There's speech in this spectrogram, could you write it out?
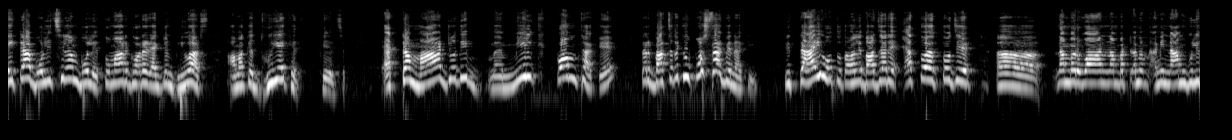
এইটা বলেছিলাম বলে তোমার ঘরের একজন ভিউয়ার্স আমাকে ধুয়ে খেয়েছে। একটা মা যদি মিল্ক কম থাকে, তার বাচ্চাটা কি উপোস থাকবে নাকি? তাই হতো, তাহলে বাজারে এত এত যে নাম্বার ওয়ান নাম্বার আমি নামগুলি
